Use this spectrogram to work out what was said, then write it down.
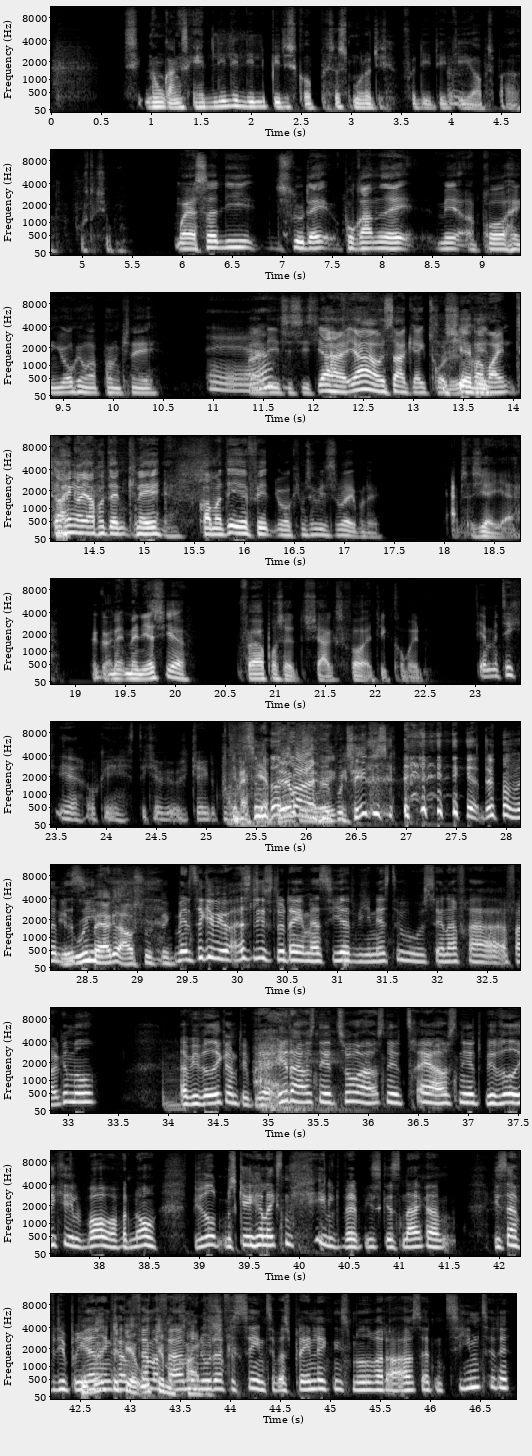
nogle gange skal have et lille, lille bitte skub, så smutter de, fordi de, de er opsparet frustrationer. Må jeg så lige slutte af programmet af med at prøve at hænge Joachim op på en knæ? Ja. Ja. Lige til sidst. Jeg har, jeg har jo sagt, at jeg ikke tror, at det vi kommer ind. Så tak. hænger jeg på den knæ. Ja. Kommer DF ind, Joachim, så kan vi slutte af på det. Jamen, så siger jeg ja. Det gør jeg. Men, men jeg siger 40% chance for, at de ikke kommer ind. Jamen, det, ja, okay, det kan vi jo ikke rigtig bruge. Jamen, noget. Det var jo ikke. hypotetisk. ja, det må man En da sige. udmærket afslutning. Men så kan vi jo også lige slutte af med at sige, at vi i næste uge sender fra Folkemøde. Og vi ved ikke, om det bliver et afsnit, to afsnit, tre afsnit. Vi ved ikke helt, hvor og hvornår. Vi ved måske heller ikke sådan helt, hvad vi skal snakke om. Især fordi Brian han det kom bliver 45 udemokratisk. minutter for sent til vores planlægningsmøde, hvor der var afsat en time til det.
